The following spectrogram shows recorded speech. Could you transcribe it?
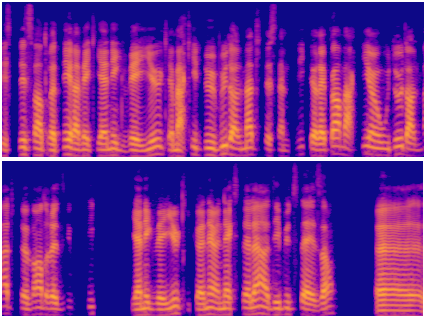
décidé de s'entretenir avec Yannick Veilleux, qui a marqué deux buts dans le match de samedi, qui aurait pu en marquer un ou deux dans le match de vendredi aussi. Yannick Veilleux, qui connaît un excellent début de saison. Euh,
